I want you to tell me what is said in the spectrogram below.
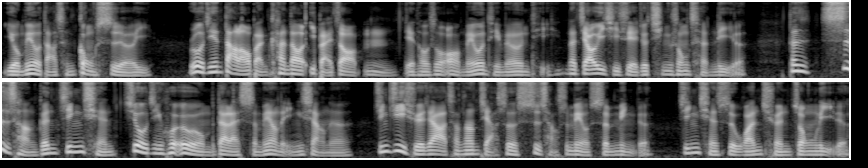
有没有达成共识而已。如果今天大老板看到一百兆，嗯，点头说哦，没问题，没问题，那交易其实也就轻松成立了。但是市场跟金钱究竟会为我们带来什么样的影响呢？经济学家常常假设市场是没有生命的，金钱是完全中立的，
